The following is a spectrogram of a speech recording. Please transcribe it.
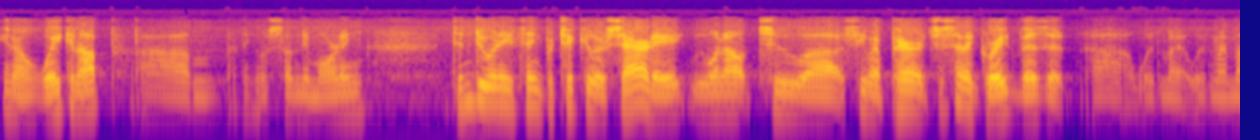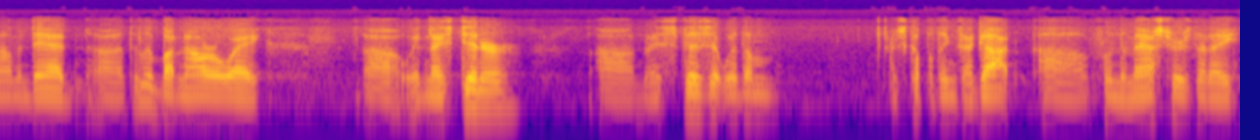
you know, waking up. Um, I think it was Sunday morning. Didn't do anything particular Saturday. We went out to uh, see my parents. Just had a great visit uh, with my with my mom and dad. Uh, they live about an hour away. Uh, we had a nice dinner, uh, nice visit with them. There's a couple things I got uh, from the masters that I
